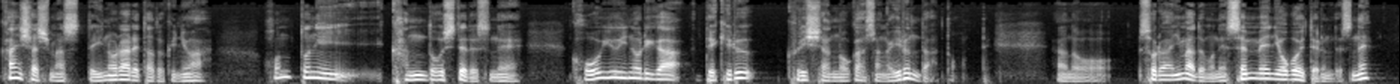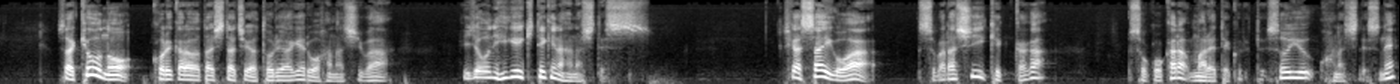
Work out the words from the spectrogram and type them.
感謝しますって祈られた時には本当に感動してですねこういう祈りができるクリスチャンのお母さんがいるんだと思ってあのそれは今でもね鮮明に覚えてるんですね。さあ今日のこれから私たちが取り上げるお話は非常に悲劇的な話です。しかし最後は素晴らしい結果がそこから生まれてくるというそういうお話ですね。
